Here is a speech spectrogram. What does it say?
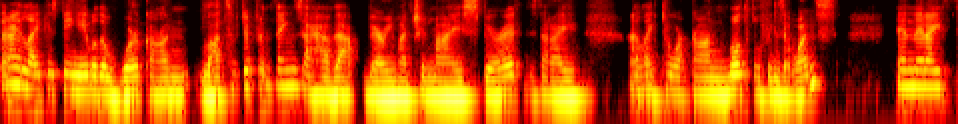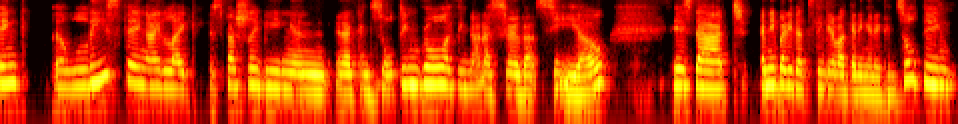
that I like is being able to work on lots of different things. I have that very much in my spirit is that I I like to work on multiple things at once. And then I think the least thing I like, especially being in, in a consulting role, I think not necessarily about CEO, is that anybody that's thinking about getting into consulting,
